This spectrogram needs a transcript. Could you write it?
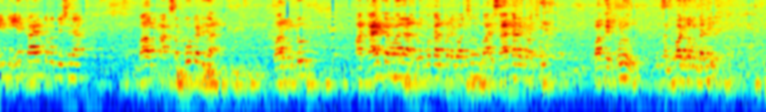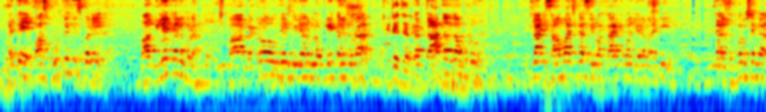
మేము ఏ కార్యక్రమం చేసినా మా మాకు సపోర్టెడ్గా వారు ఉంటూ ఆ కార్యక్రమాల రూపకల్పన కావచ్చు వారి సహకారం కావచ్చు మాకు ఎప్పుడు అందుబాటులో ఉంటుంది. అయితే మా స్ఫూర్తిని తీసుకొని మా విలేకరులు కూడా మా మెట్రో ఉదయం మీడియాలో ఉన్న విలేకరులు కూడా దాతలుగా ఉంటూ ఇట్లాంటి సామాజిక సేవా కార్యక్రమాలు చేయడం అనేది చాలా గొప్ప విషయంగా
